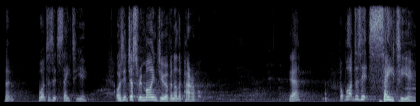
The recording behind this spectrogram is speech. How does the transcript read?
No? What does it say to you? Or does it just remind you of another parable? Yeah? But what does it say to you?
